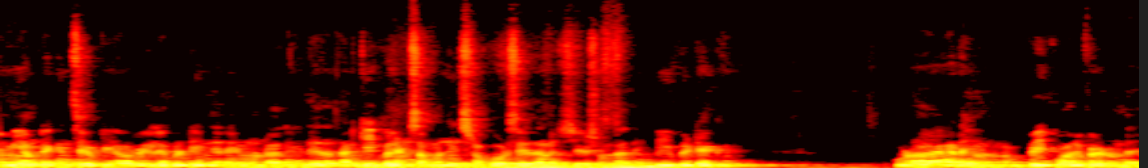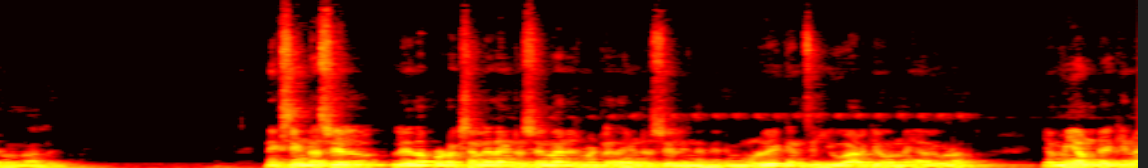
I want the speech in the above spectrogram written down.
ME MTech in safety or reliability engineering ఉండాలి. లేదా దానికి ఈక్వలెంట్ సంబంధించిన కోర్స్ ఏదైనా చేసి ఉండాలి. బీబీటెక్ కూడా యాడ్ అయి ఉన్నాం ప్రీ క్వాలిఫైడ్ ఉండే ఉండాలి. నెక్స్ట్ ఇండస్ట్రియల్ లేదా ప్రొడక్షన్ లేదా ఇండస్ట్రియల్ మేనేజ్మెంట్ లేదా ఇండస్ట్రియల్ ఇంజనీరింగ్ మూడు వేకెన్సీ యూఆర్కే ఉన్నాయి. అవి కూడా ఎంఈ ఎంటెక్ ఇన్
